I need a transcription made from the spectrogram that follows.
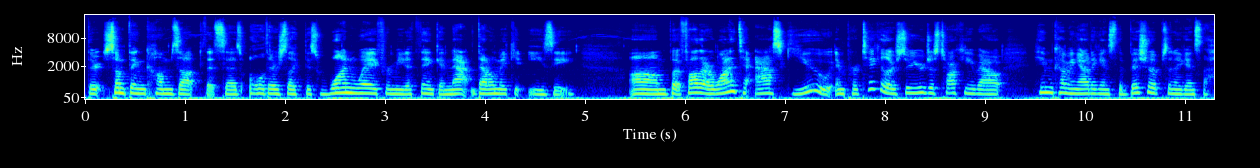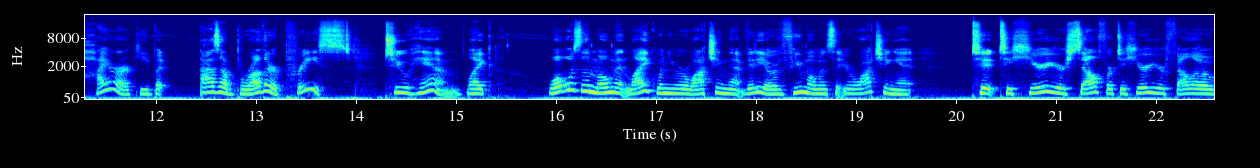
there something comes up that says oh there's like this one way for me to think and that that'll make it easy um, but father i wanted to ask you in particular so you're just talking about him coming out against the bishops and against the hierarchy but as a brother priest to him like what was the moment like when you were watching that video or the few moments that you're watching it to to hear yourself or to hear your fellow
